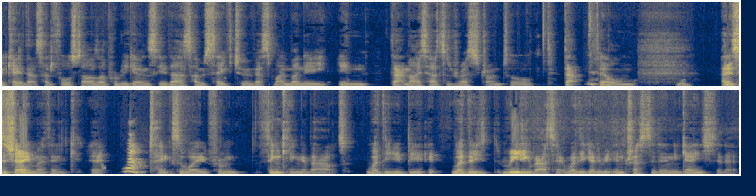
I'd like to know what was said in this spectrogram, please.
"Okay, that's had four stars. I'll probably go and see that. I'm safe to invest my money in that night out at a restaurant or that film." Yeah and it's a shame. I think it yeah. takes away from thinking about whether you'd be whether reading about it, whether you're going to be interested and engaged in it.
